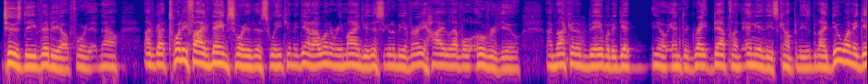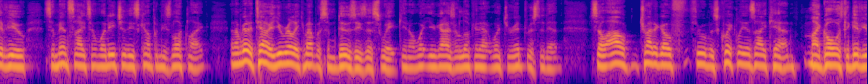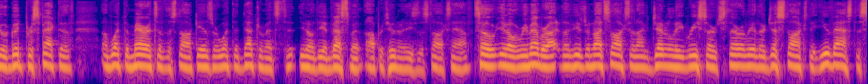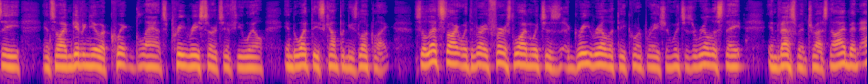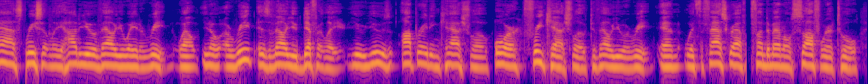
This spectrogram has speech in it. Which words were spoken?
Tuesday video for you. Now, I've got 25 names for you this week. And again, I want to remind you this is going to be a very high level overview. I'm not going to be able to get you know into great depth on any of these companies, but I do want to give you some insights on what each of these companies look like. And I'm going to tell you, you really come up with some doozies this week. You know what you guys are looking at, what you're interested in. So I'll try to go f- through them as quickly as I can. My goal is to give you a good perspective of what the merits of the stock is or what the detriments to, you know, the investment opportunities the stocks have. So, you know, remember, I, these are not stocks that I've generally researched thoroughly. They're just stocks that you've asked to see. And so I'm giving you a quick glance, pre-research, if you will, into what these companies look like. So let's start with the very first one, which is Agree Realty Corporation, which is a real estate investment trust. Now, I've been asked recently, how do you evaluate a REIT? Well, you know, a REIT is valued differently. You use operating cash flow or free cash flow to value a REIT. And with the FastGraph fundamental software tool,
